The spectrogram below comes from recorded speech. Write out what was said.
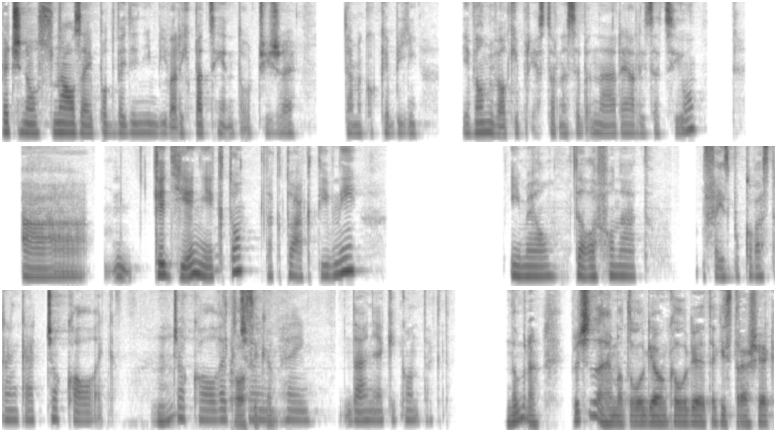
väčšinou sú naozaj pod vedením bývalých pacientov. Čiže tam ako keby je veľmi veľký priestor na, sebe, na realizáciu. A keď je niekto takto aktívny, e-mail, telefonát, facebooková stránka, čokoľvek. Mm-hmm. Čokoľvek, Klasika. čo im hej, dá nejaký kontakt. Dobre. Prečo tá hematológia, onkológia je taký strašiak?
